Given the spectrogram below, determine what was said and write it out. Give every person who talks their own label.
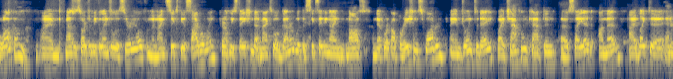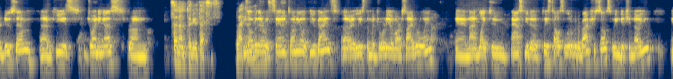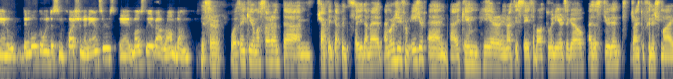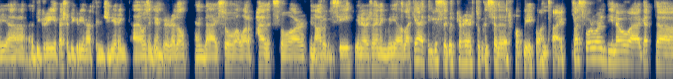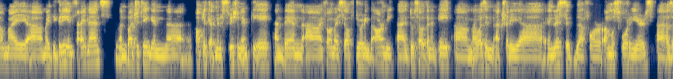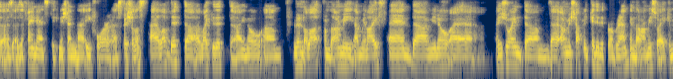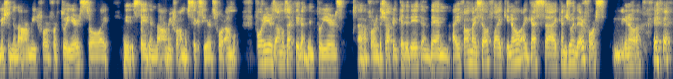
Speaker 1: Welcome. I'm Master Sergeant Michelangelo Serio from the 960th Cyber Wing, currently stationed at Maxwell Gunter with the 689 NOS Network Operations Squadron. I am joined today by Chaplain Captain uh, Syed Ahmed. I'd like to introduce him. Um, he's joining us from
Speaker 2: San Antonio, Texas.
Speaker 1: Black he's over there with San Antonio with you guys, uh, at least the majority of our Cyber Wing. And I'd like to ask you to please tell us a little bit about yourself so we can get to know you and then we'll go into some question and answers and mostly about Ramadan.
Speaker 2: Yes, sir. Well, thank you, Master. Uh, I'm Chaplain Captain Saeed Ahmed. I'm originally from Egypt and I came here in the United States about 20 years ago as a student trying to finish my uh, degree, bachelor degree in electrical engineering. I was in Embry-Riddle and I saw a lot of pilots who are in ROTC, you know, joining me. I was like, yeah, I think this is a good career to consider probably one time. Fast forward, you know, I got uh, my, uh, my degree in finance and budgeting in uh, public administration, MPA. And then uh, I found myself myself joining the army uh, in 2008. Um, I wasn't actually uh, enlisted uh, for almost four years as, a, as, as, a, finance technician, uh, E4 specialist. I loved it. I liked it. you know, um, learned a lot from the army army life, and um, you know, I. I joined um, the Army Chaplain Candidate Program in the Army, so I commissioned in the Army for for two years. So I stayed in the Army for almost six years, for almost four years almost active, and then two years uh, for the chaplain candidate. And then I found myself like, you know, I guess I can join the Air Force, you know,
